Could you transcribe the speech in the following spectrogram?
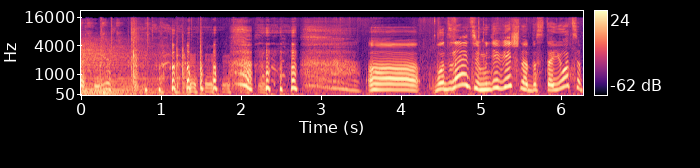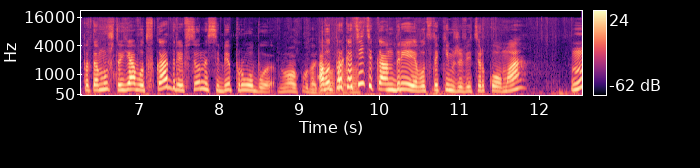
Счастье есть? Вот знаете, мне вечно достается, потому что я вот в кадре все на себе пробую. Ну а куда А вот прокатите-ка Андрея вот с таким же ветерком, а? М?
